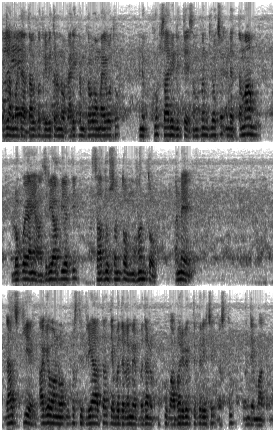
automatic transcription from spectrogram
એટલા માટે આ તાલપત્રી વિતરણનો કાર્યક્રમ કરવામાં આવ્યો હતો અને ખૂબ સારી રીતે સંપન્ન થયો છે અને તમામ લોકોએ અહીંયા હાજરી આપી હતી. સાધુ સંતો, મહંતો અને રાજકીય આગેવાનો ઉપસ્થિત રહ્યા હતા, તે બદલ અમે બધાનો ખૂબ ખૂબ આભાર વ્યક્ત કરીએ છીએ. અસ્તુ, વંદે માતરમ.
